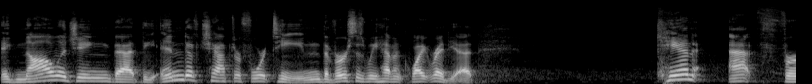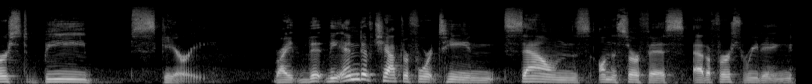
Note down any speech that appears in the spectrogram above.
acknowledging that the end of chapter 14, the verses we haven't quite read yet, can at first be scary, right? The, the end of chapter 14 sounds on the surface at a first reading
